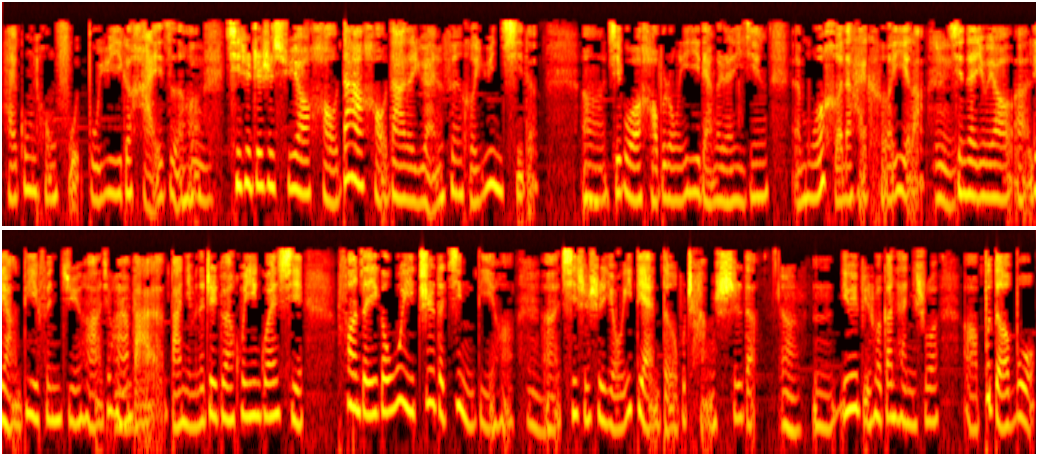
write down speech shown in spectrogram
还共同抚哺育一个孩子哈，其实这是需要好大好大的缘分和运气的。嗯，结果好不容易两个人已经呃磨合的还可以了，嗯，现在又要呃两地分居哈，就好像把把你们的这段婚姻关系放在一个未知的境地哈，嗯，其实是有一点得不偿失的，嗯。嗯，因为比如说刚才你说啊不得不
